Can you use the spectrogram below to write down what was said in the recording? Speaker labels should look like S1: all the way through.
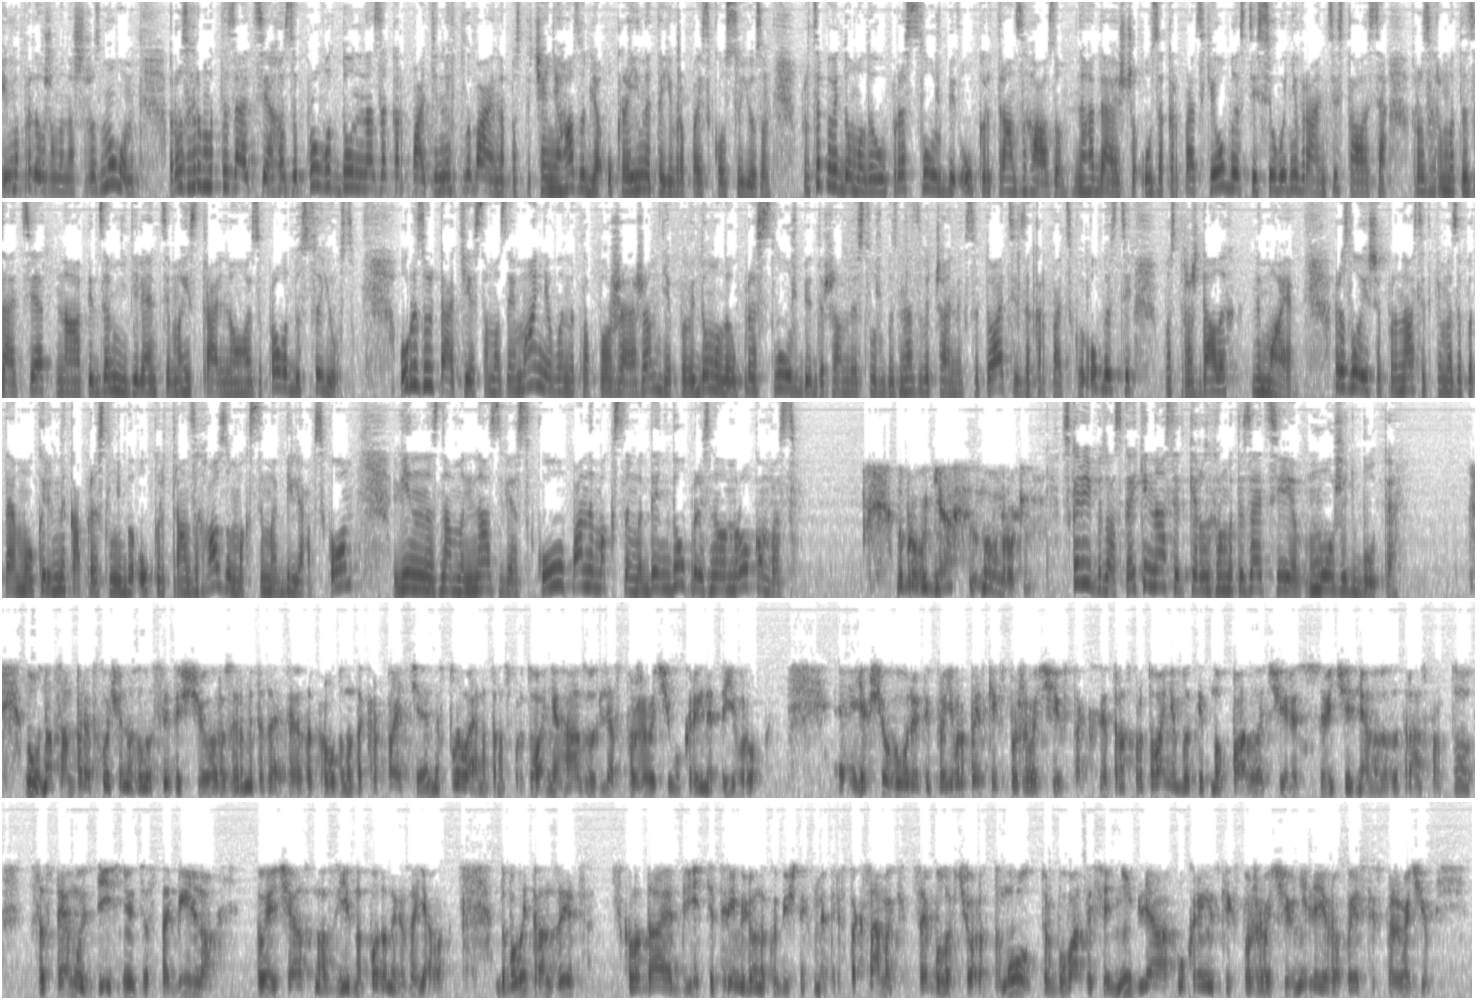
S1: І ми продовжимо нашу розмову. Розгерметизація газопроводу на Закарпатті не впливає на постачання газу для України та Європейського союзу. Про це повідомили у прес-службі Укртрансгазу. Нагадаю, що у Закарпатській області сьогодні вранці сталася розгерметизація на підземній ділянці магістрального газопроводу Союз. У результаті самозаймання виникла пожежа. Як повідомили у прес-службі Державної служби з надзвичайних ситуацій Закарпатської області, постраждалих немає. Розлогіше про наслідки ми запитаємо у керівника прес-служби Укртрансгазу Максима Білявського. Він з нами на зв'язку. Пане Максиме, день добрий з новим роком вас.
S2: Доброго дня з Новим роком.
S1: Скажіть, будь ласка, які наслідки розгроматизації можуть бути?
S2: Ну насамперед хочу наголосити, що розгерметизація газопроводу на Закарпаття не впливає на транспортування газу для споживачів України та Європи. Е, Якщо говорити про європейських споживачів, так транспортування блакитного палива через вітчизняну газотранспортну систему здійснюється стабільно, своєчасно, згідно поданих заявок. Добовий транзит складає 203 мільйони кубічних метрів. Так само як це було вчора. Тому турбуватися ні для українських споживачів, ні для європейських споживачів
